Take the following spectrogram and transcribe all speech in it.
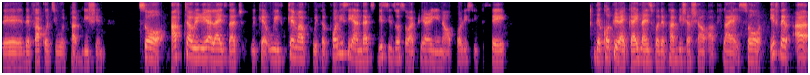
the the faculty would publish in. So after we realized that we came, we came up with a policy and that this is also appearing in our policy to say the copyright guidelines for the publisher shall apply. So if the uh,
